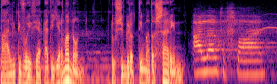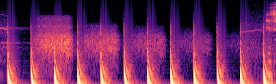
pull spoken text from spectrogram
πάλι τη βοήθεια κάτι Γερμανών, του συγκροτήματος Σαρίν. I love to fly. It's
